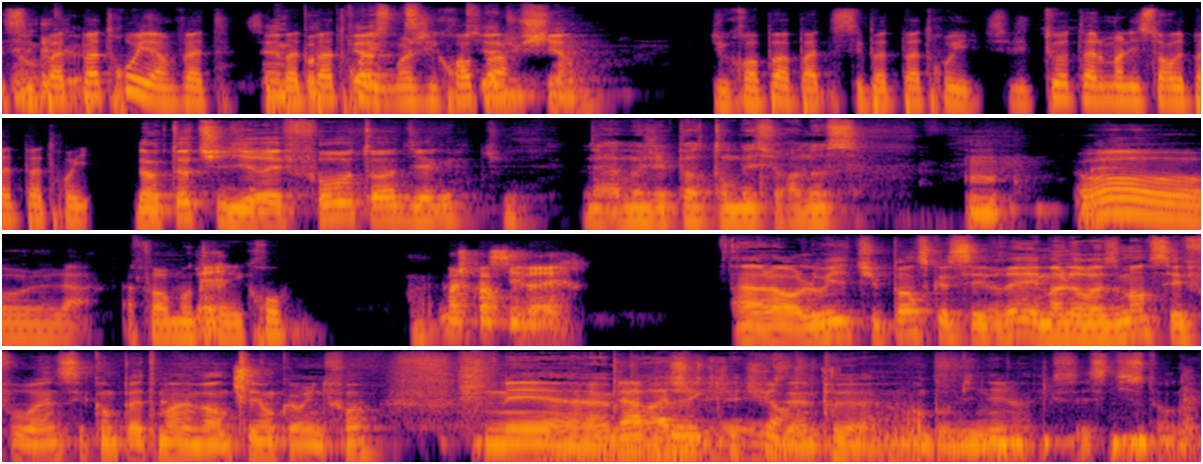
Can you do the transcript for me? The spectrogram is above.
C'est pas de euh, patrouille en fait. C'est pas de patrouille. Moi, j'y crois pas. du chien. J'y crois pas. C'est pas de patrouille. C'est totalement l'histoire de pas de patrouille. Donc toi, tu dirais faux, toi, Diego? Tu- Ah, moi, j'ai peur de tomber sur un os. Ouais. Oh là là. Il va falloir montrer Mais- les crocs. Moi, je pense que c'est vrai. Alors Louis, tu penses que c'est vrai et malheureusement c'est faux. hein. C'est complètement inventé encore une fois. Mais euh, ouais, de je- je vous ai un peu euh, embobiné là, avec cette histoire de. de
